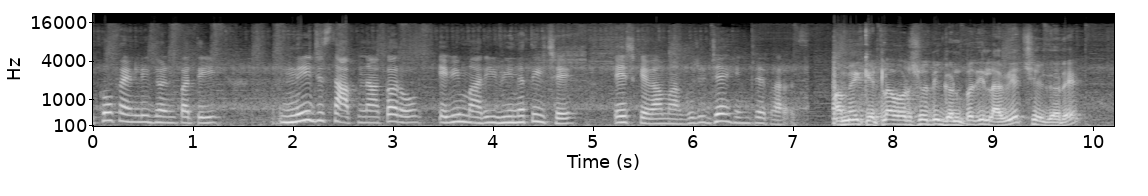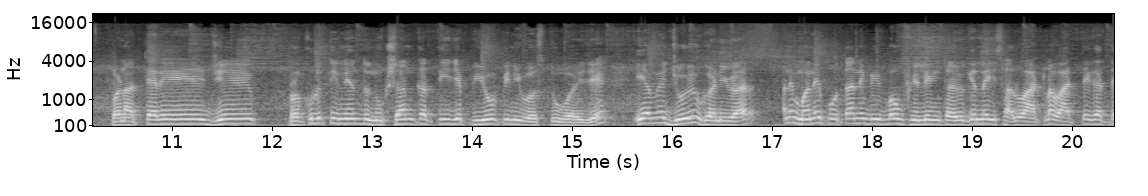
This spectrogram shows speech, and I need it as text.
ઇકો ફ્રેન્ડલી ગણપતિની જ સ્થાપના કરો એવી મારી વિનંતી છે. એ જ કહેવા માગું છું. જય હિન્દ, જય ભારત. અમે કેટલા વર્ષોથી ગણપતિ લાવીએ છીએ ઘરે, પણ અત્યારે જે પ્રકૃતિની અંદર નુકસાન કરતી જે પીઓપીની વસ્તુ હોય છે, એ અમે જોયું ઘણીવાર. અને મને પોતાને બી બહુ ફિલિંગ થયું કે નહીં સારું, આટલા વાતે ગાતે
